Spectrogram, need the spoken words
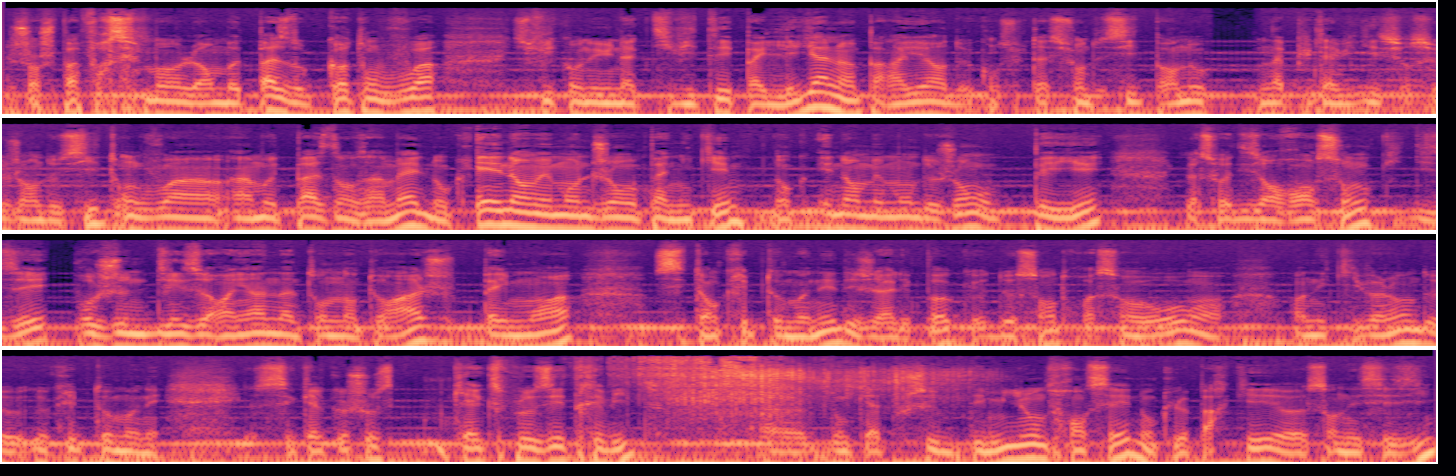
ne changent pas forcément leur mot de passe. Donc quand on voit, il suffit qu'on ait une activité pas illégale hein, par ailleurs de consultation de sites porno, on a pu naviguer sur ce genre de site, on voit un, un mot de passe dans un mail. Donc énormément de gens ont paniqué, donc énormément de gens ont payé la soi-disant rançon qui disait pour que je ne dise rien à ton entourage, paye-moi. C'était en crypto-monnaie déjà à l'époque, 200, 300 euros en, équivalent de, crypto-monnaie. C'est quelque chose qui a explosé très vite, donc qui a touché des millions de Français. Donc le parquet euh, s'en est saisi.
